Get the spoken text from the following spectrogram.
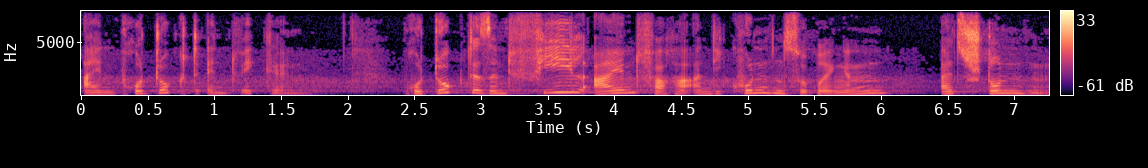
ein Produkt entwickeln. Produkte sind viel einfacher an die Kunden zu bringen als Stunden.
